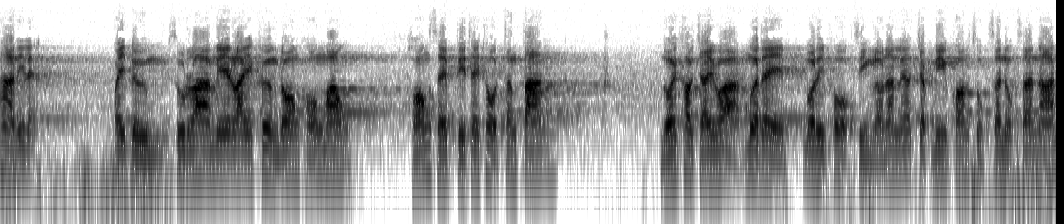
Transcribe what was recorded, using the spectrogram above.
ห้านี่แหละ ไปดื่มสุราเมลัยเครื่องดองของเมา ของเสพติดให้โทษต่าง ๆ โดยเข้าใจว่าเมื่อได้บริโภคสิ่งเหล่านั้นแล้วจะมีความสุขสนุกสนาน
